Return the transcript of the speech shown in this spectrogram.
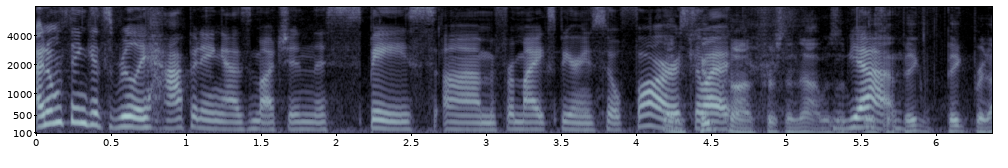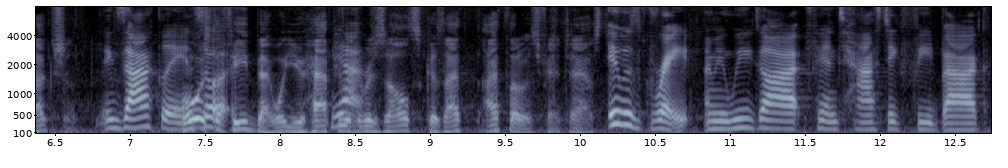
I don't think it's really happening as much in this space um, from my experience so far. And so KubeCon, I, first and that was a, yeah. was a big, big production. Exactly. What was so, the feedback? Were you happy yeah. with the results? Because I, I thought it was fantastic. It was great. I mean, we got fantastic feedback.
